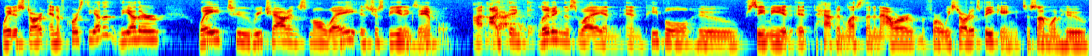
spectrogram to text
way to start. And of course, the other the other way to reach out in a small way is just be an example. I, I think that living this way and and people who see me, it, it happened less than an hour before we started speaking to someone who.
